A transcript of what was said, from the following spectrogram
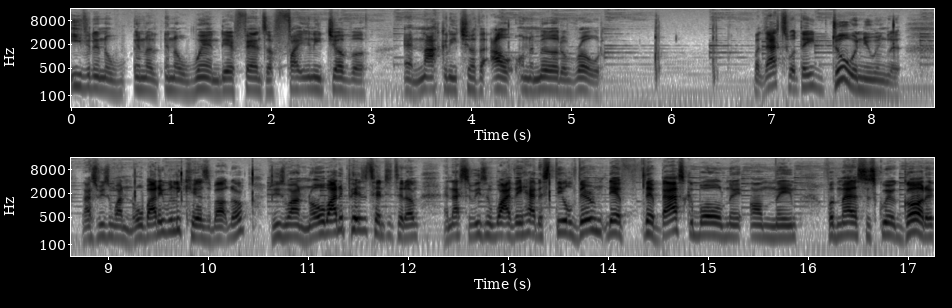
even in a in a in a win, their fans are fighting each other and knocking each other out on the middle of the road. But that's what they do in New England. That's the reason why nobody really cares about them. The reason why nobody pays attention to them, and that's the reason why they had to steal their their, their basketball na- um, name for Madison Square Garden.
